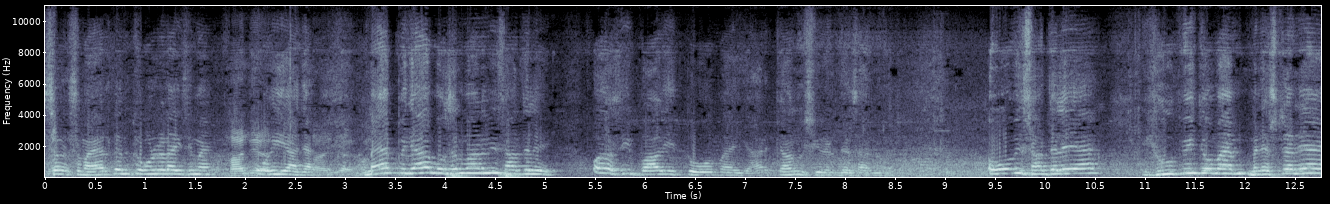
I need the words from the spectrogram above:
ਸ- ਸਮਾਇਲ ਤੇ ਚੋਣ ਲੜਾਈ ਸੀ ਮੈਂ? ਉਹੀ ਆ ਜਾ। ਮੈਂ 50 ਮੁਸਲਮਾਨ ਵੀ ਸੱਦ ਲਏ। ਉਹ ਅਸੀਂ ਬਾਲੀ ਯਾਰ ਕਾਹਨੂੰ ਛੇੜਦੇ ਸਾਨੂੰ ਉਹ ਵੀ ਸੱਦ ਲਏ ਆ। ਯੂਪੀ ਤੋਂ ਮੈਂ ਮਿਨਿਸਟਰ ਰਿਹਾ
